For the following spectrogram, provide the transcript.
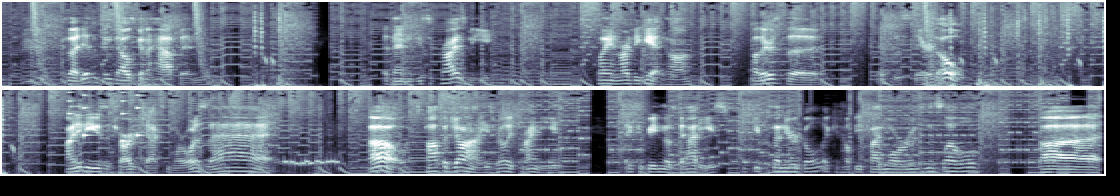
Because I didn't think that was gonna happen. Then you surprised me. Playing hard to get, huh? Oh, there's the... There's the stairs. Oh! I need to use the charge attacks more. What is that? Oh, it's Papa John. He's really tiny. Thanks for beating those baddies. 50% of your gold, I can help you find more rooms in this level. Uh,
